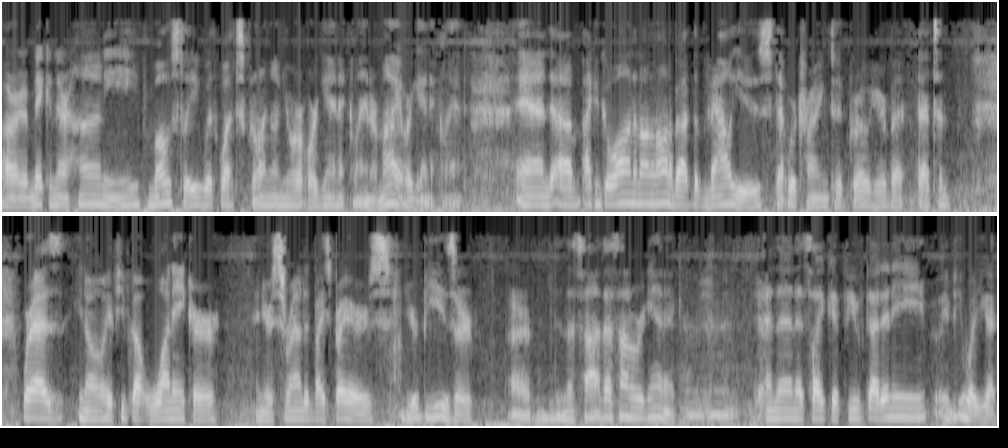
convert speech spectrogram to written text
are making their honey mostly with what's growing on your organic land or my organic land. And um, I could go on and on and on about the values that we're trying to grow here, but that's a whereas you know if you've got one acre and you're surrounded by sprayers, your bees are are that's not that's not organic. And then it's like if you've got any, if you, what you got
